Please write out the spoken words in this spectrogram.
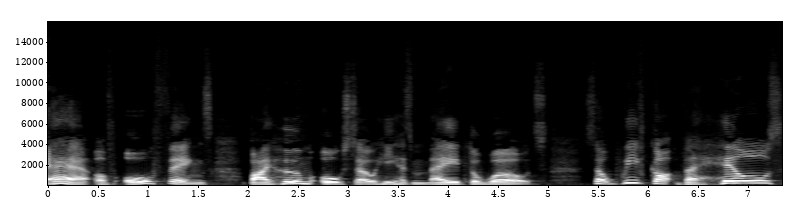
heir of all things, by whom also he has made the worlds. So we've got the hills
